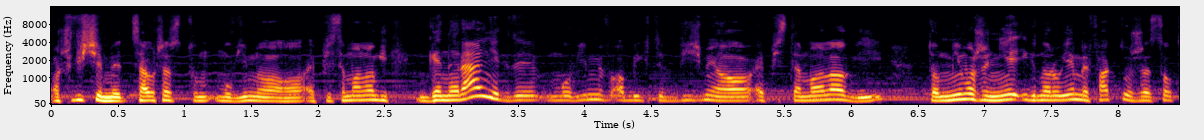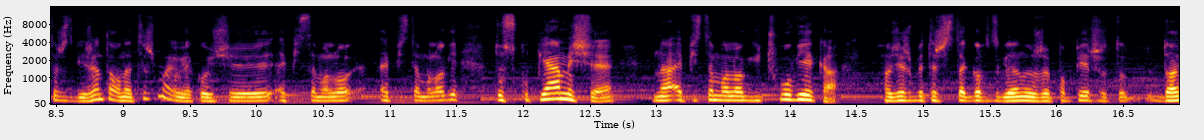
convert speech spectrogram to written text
Oczywiście my cały czas tu mówimy o epistemologii. Generalnie, gdy mówimy w obiektywizmie o epistemologii, to mimo, że nie ignorujemy faktu, że są też zwierzęta, one też mają jakąś e, epistemolo epistemologię, to skupiamy się na epistemologii człowieka. Chociażby też z tego względu, że po pierwsze do,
